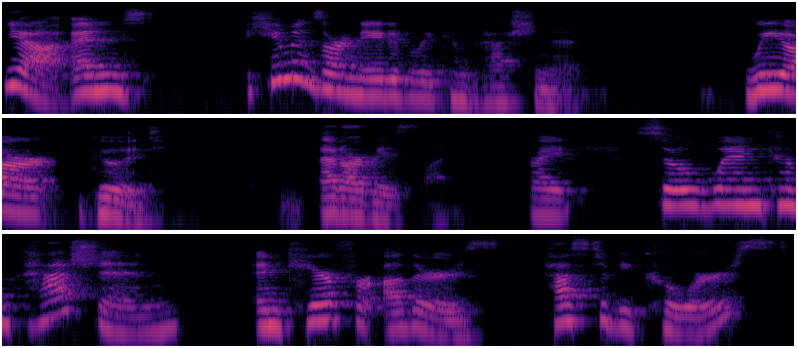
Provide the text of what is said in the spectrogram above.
Yeah. And humans are natively compassionate. We are good at our baseline, right? So when compassion and care for others has to be coerced,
